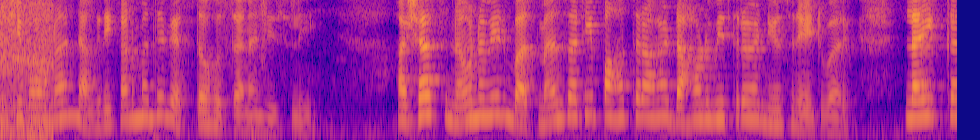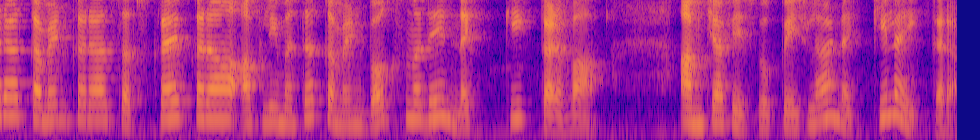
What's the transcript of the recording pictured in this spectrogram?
अशी भावना नागरिकांमध्ये व्यक्त होताना दिसली. अशाच नवनवीन बातम्यांसाठी पाहत रहा Dahanu Mitra news network. Like करा कमेंट करा सबस्क्राईब करा आपली मतं कमेंट बॉक्समध्ये नक्की कळवा. आमच्या फेसबुक पेजला नक्की लाईक करा.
